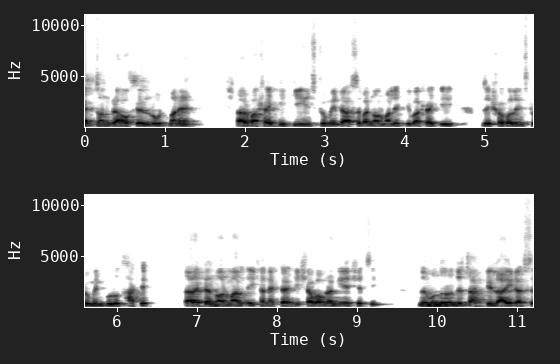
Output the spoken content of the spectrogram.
একজন গ্রাহকের লুড মানে তার বাসায় কি কি ইনস্ট্রুমেন্ট আছে বা নর্মাল একটি বাসায় কি যে সকল ইনস্ট্রুমেন্টগুলো থাকে, তার একটা নর্মাল এইখানে একটা হিসাব আমরা নিয়ে এসেছি। যেমন ধরুন যে চারটি লাইট আছে,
